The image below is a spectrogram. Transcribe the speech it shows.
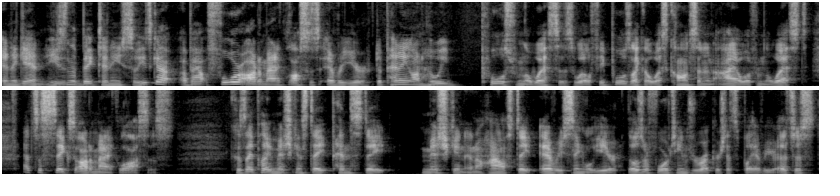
And again, he's in the Big Ten East, so he's got about four automatic losses every year, depending on who he pulls from the West as well. If he pulls like a Wisconsin and Iowa from the West, that's a six automatic losses, because they play Michigan State, Penn State, Michigan, and Ohio State every single year. Those are four teams Rutgers has to play every year. That's just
